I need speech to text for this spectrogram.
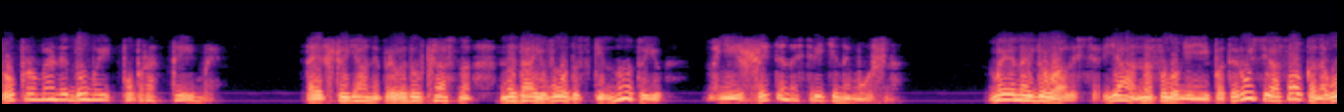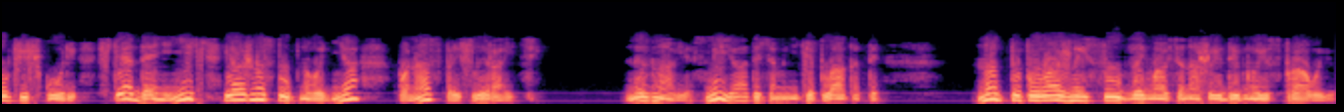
Що про мене думають побратими? Та якщо я не приведу вчасно, не дай воду з кіннотою, мені й жити на світі не можна. Ми найдувалися. Я на солом'яній патерусі, а Савка на вовчій шкурі. Ще день і ніч, і аж наступного дня по нас прийшли райці. Не знав я, сміятися мені чи плакати. Надто поважний суд займався нашою дрібною справою.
